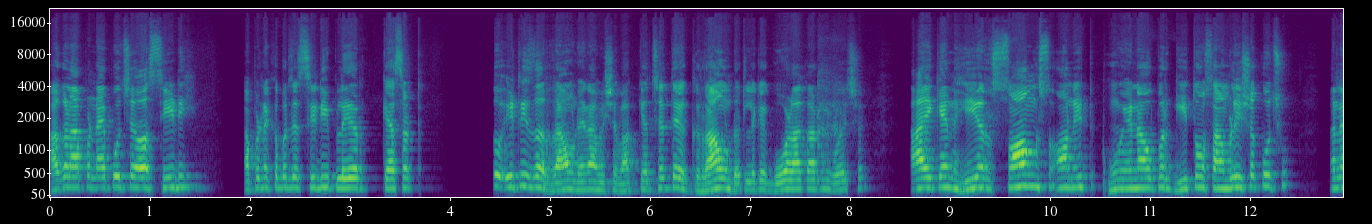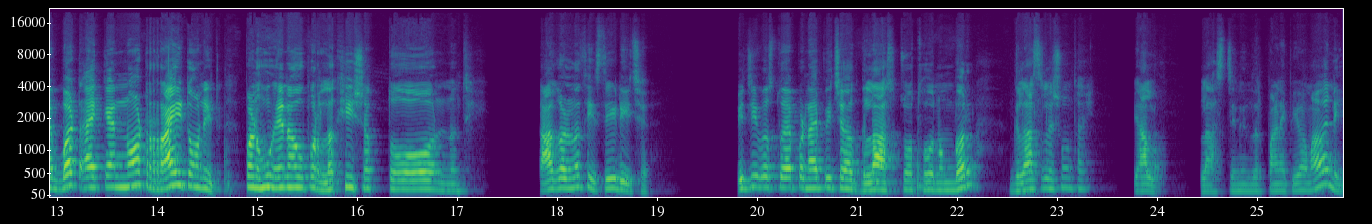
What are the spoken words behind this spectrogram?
આગળ આપણને આપ્યું છે અ સીડી આપણને ખબર છે સીડી પ્લેયર કેસેટ તો ઇટ ઇઝ અ રાઉન્ડ એના વિશે વાક્ય છે. તે રાઉન્ડ એટલે કે ગોળાકારની હોય છે. I can hear songs on it હું એના ઉપર ગીતો સાંભળી શકું છું. અને but I can not write on it પણ હું એના ઉપર લખી શકતો નથી. કાગળ નથી સીડી છે. બીજી વસ્તુ એ પણ આપી છે ગ્લાસ ચોથો નંબર ગ્લાસ એટલે શું થાય? પ્યાલો ગ્લાસ જેની અંદર પાણી પીવામાં આવે ને,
